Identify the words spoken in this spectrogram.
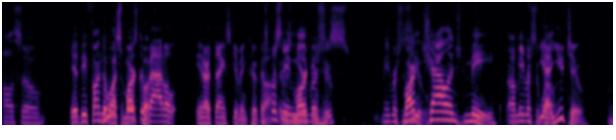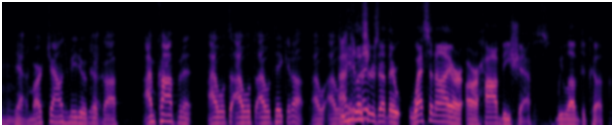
also It'd be fun to watch Mark supposed to battle in our Thanksgiving cook-off? supposed It to was be me Mark versus me versus Mark you. challenged me. uh, me versus Yeah, Will. you two. Yeah, Mark challenged me to a Yeah. cook off. I'm confident. I will. T- I will. I will take it up. I will. I will. I For can make- listeners out there, Wes and I are, are hobby chefs. We love to cook.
